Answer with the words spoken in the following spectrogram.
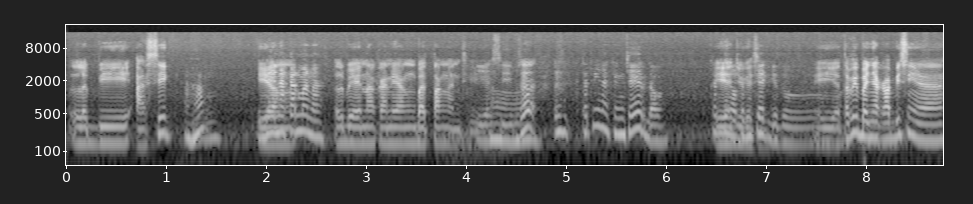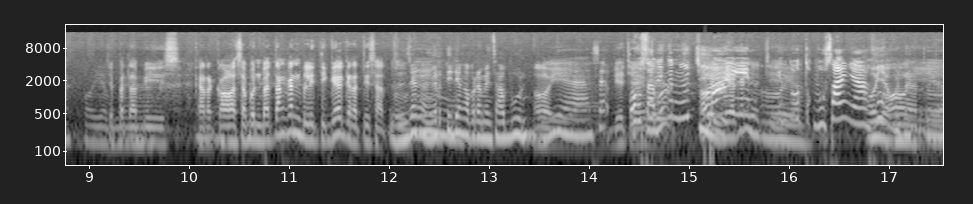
lebih asik, Aha. Lebih yang enakan mana? lebih enakan yang batangan sih. Iya sih. Oh. Bisa, eh, tapi enak yang cair dong. Kan Iya juga pencet sih. gitu. Iya, tapi banyak habisnya. Oh iya. Cepat habis. Karena kalau sabun batang kan beli tiga gratis satu. Zunza nggak ngerti dia nggak pernah main sabun. Oh iya. Saya- Dia oh, sabun kan nyuci. Oh iya kan nyuci. Oh, Itu iya. untuk busanya. Oh iya, benar. gitu. Iya,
